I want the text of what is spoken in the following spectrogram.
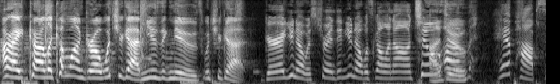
All right, Carla, come on, girl. What you got? Music news. What you got? Girl, you know what's trending. You know what's going on. Two of hip hop's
